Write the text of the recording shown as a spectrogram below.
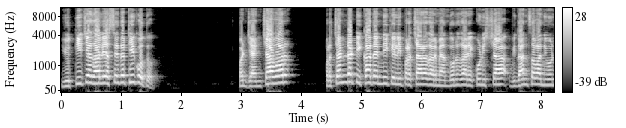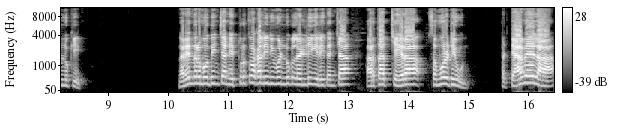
युतीचे झाले असते तर ठीक होतं. पण ज्यांच्यावर प्रचंड टीका त्यांनी केली प्रचारादरम्यान दोन हजार एकोणीसच्या विधानसभा निवडणुकीत नरेंद्र मोदींच्या नेतृत्वाखाली निवडणूक लढली गेली त्यांच्या अर्थात चेहरा समोर ठेवून. पण त्यावेळेला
